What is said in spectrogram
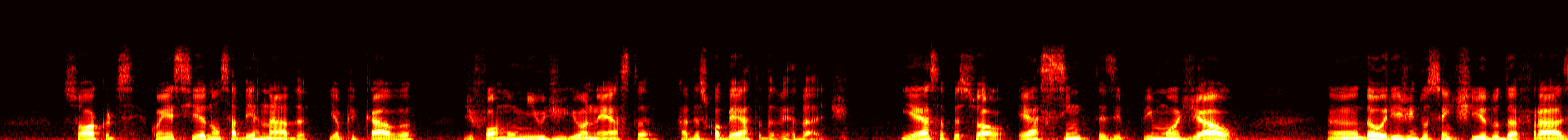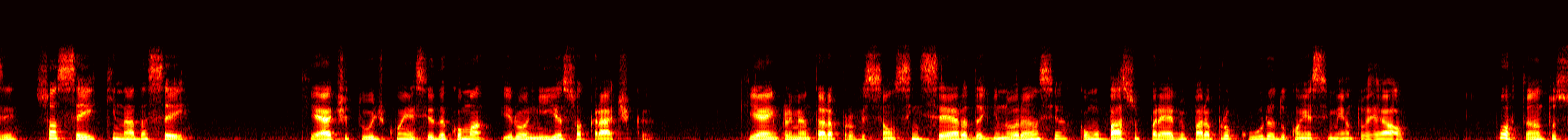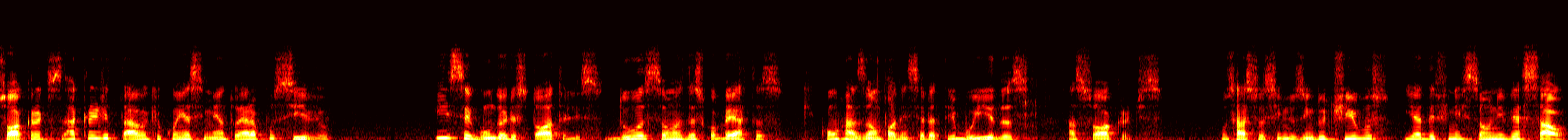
Sócrates reconhecia não saber nada e aplicava de forma humilde e honesta a descoberta da verdade. E essa, pessoal, é a síntese primordial uh, da origem do sentido da frase só sei que nada sei, que é a atitude conhecida como a ironia socrática que é implementar a profissão sincera da ignorância como passo prévio para a procura do conhecimento real. Portanto, Sócrates acreditava que o conhecimento era possível. E, segundo Aristóteles, duas são as descobertas que com razão podem ser atribuídas a Sócrates: os raciocínios indutivos e a definição universal.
